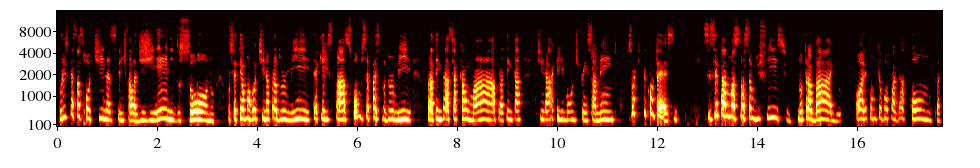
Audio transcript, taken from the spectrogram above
por isso que essas rotinas que a gente fala de higiene do sono, você ter uma rotina para dormir, ter aquele espaço, como você faz para dormir, para tentar se acalmar, para tentar tirar aquele monte de pensamento. Só que o que acontece? Se você está numa situação difícil, no trabalho, olha, como que eu vou pagar a conta?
